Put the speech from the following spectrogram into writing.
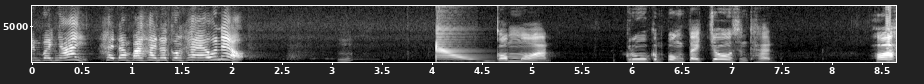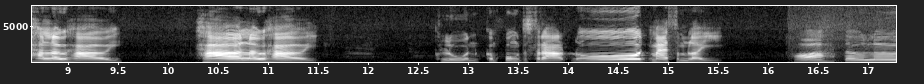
រៀនវិញហើយហើយដាំបាយហើយនៅកូនហែវនេះកុំមាត់គ្រូកំពុងតែចូលសន្ធិដ្ឋហោះឥឡូវហើយហើឥឡូវហើយខ្លួនកំពុងតែស្រាលដូចម៉ែសំឡីហោះទៅលើ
